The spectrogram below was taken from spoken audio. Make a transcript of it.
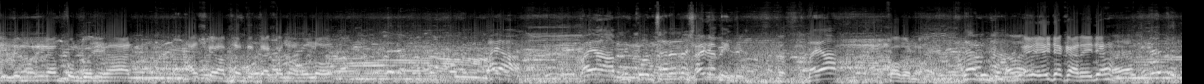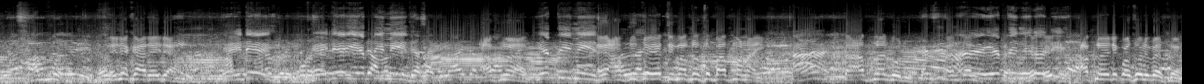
এই যে মনিরামপুর গরিহাট আজকে আপনাদের দেখানো হলো ভাইয়া ভাইয়া আপনি কোন ভাইয়া? কব না এইটা কার? এইটা? এইটা কার? এইটা? আপনার? আপনি তো এতিম আপনার তো বাপ মা নাই। তা আপনার গরু। আপনার এটা কত হলে বেচবেন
